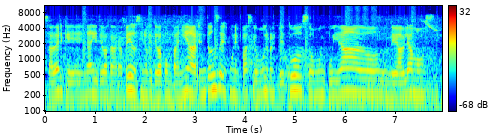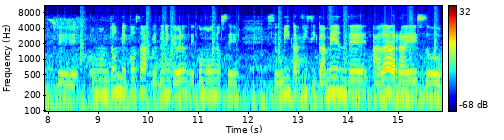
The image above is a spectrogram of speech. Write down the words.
saber que nadie te va a cagar a pedo, sino que te va a acompañar. Entonces, un espacio muy respetuoso, muy cuidado, donde hablamos de un montón de cosas que tienen que ver desde cómo uno se, se ubica físicamente, agarra eso,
